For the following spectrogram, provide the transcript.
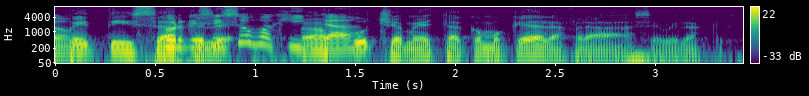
algunas petizas. porque que si le- sos bajita- No, escúcheme esta, cómo queda la frase, Velázquez.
